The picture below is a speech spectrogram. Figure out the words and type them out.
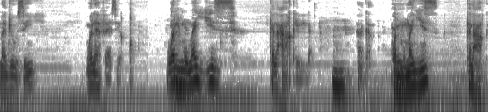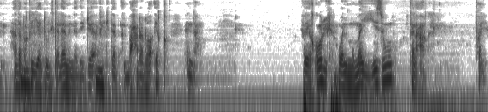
مجوسي ولا فاسق. والمميز كالعاقل. هكذا. والمميز كالعاقل. هذا بقية الكلام الذي جاء في كتاب البحر الرائق عندهم. فيقول والمميز كالعاقل. طيب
